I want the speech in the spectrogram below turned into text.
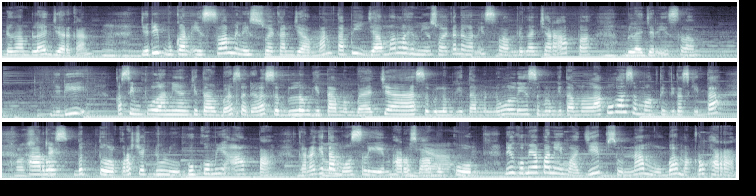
Dengan belajar kan. Jadi bukan Islam yang disesuaikan zaman tapi zamanlah yang menyesuaikan dengan Islam dengan cara apa belajar Islam jadi kesimpulan yang kita bahas adalah sebelum kita membaca, sebelum kita menulis, sebelum kita melakukan semua aktivitas kita Cross harus betul cross check dulu hukumnya apa. Karena kita Betul. muslim harus paham Iya. hukum. Ini hukumnya apa nih? Wajib, sunnah, mubah, makruh, haram.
